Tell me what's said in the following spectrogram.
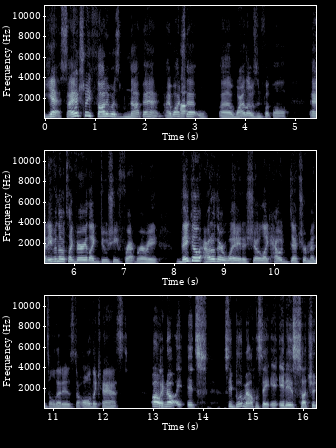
Yes, I actually thought it was not bad. I watched Uh, that uh, while I was in football, and even though it's like very like douchey fratbery, they go out of their way to show like how detrimental that is to all the cast. Oh Like- no, it, it's see Blue Mountain State. It, it is such a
